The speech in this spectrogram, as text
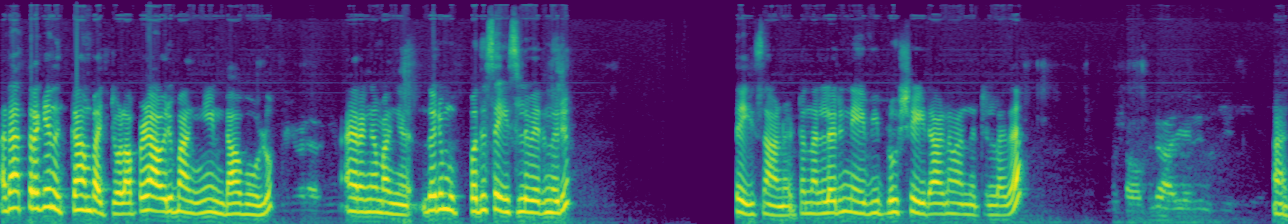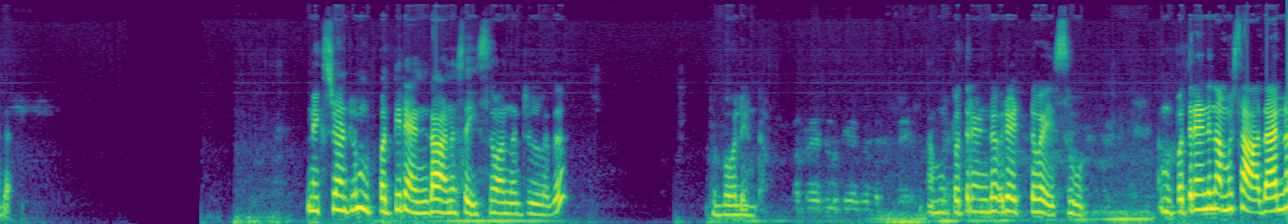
അത് അത്രയ്ക്ക് നിൽക്കാൻ പറ്റുള്ളൂ. അപ്പോഴേ ആ ഒരു ഭംഗി ഉണ്ടാവുള്ളൂ. ഇറങ്ങാൻ ഭംഗി. ഇതൊരു മുപ്പത് സൈസിൽ വരുന്നൊരു സൈസ് ആണ് കേട്ടോ. നല്ലൊരു നേവി ബ്ലൂ ആണ് വന്നിട്ടുള്ളത്. അതെ. നെക്സ്റ്റ് വന്നിട്ട് മുപ്പത്തി രണ്ടാണ് സൈസ് വന്നിട്ടുള്ളത്. ഇതുപോലെ ഉണ്ട് മുപ്പത്തിരണ്ട് ഒരു എട്ട് വയസ്സ് കൂടും. മുപ്പത്തിരണ്ട് നമ്മൾ സാധാരണ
